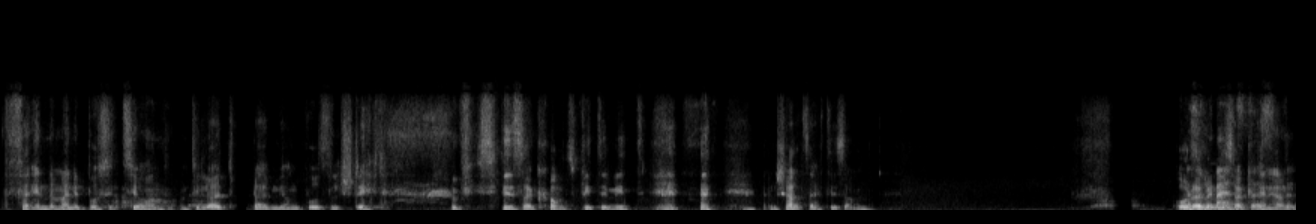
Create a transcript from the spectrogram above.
verändere meine Position und die Leute bleiben wie angewurzelt stehen. Bis ich sage, kommt bitte mit. Dann schaut euch das an. Oder also wenn ich sage, keine Ahnung,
